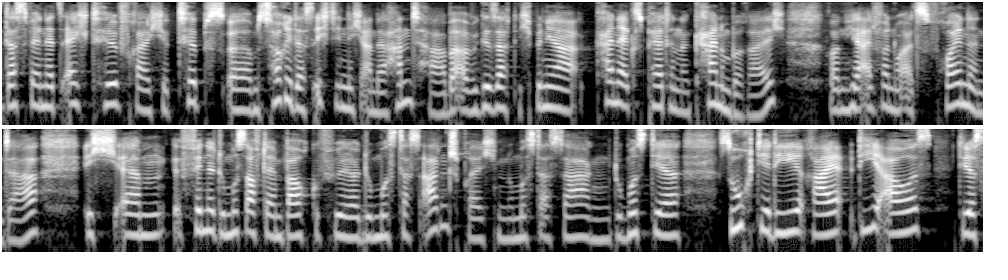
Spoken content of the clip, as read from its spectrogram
das wären jetzt echt hilfreiche Tipps. Ähm, sorry, dass ich die nicht an der Hand habe, aber wie gesagt, ich bin ja keine Expertin in keinem Bereich, sondern hier einfach nur als Freundin da. Ich ähm, finde, du musst auf dein Bauchgefühl, du musst das ansprechen, du musst das sagen. Du musst dir, such dir die, die aus, die das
